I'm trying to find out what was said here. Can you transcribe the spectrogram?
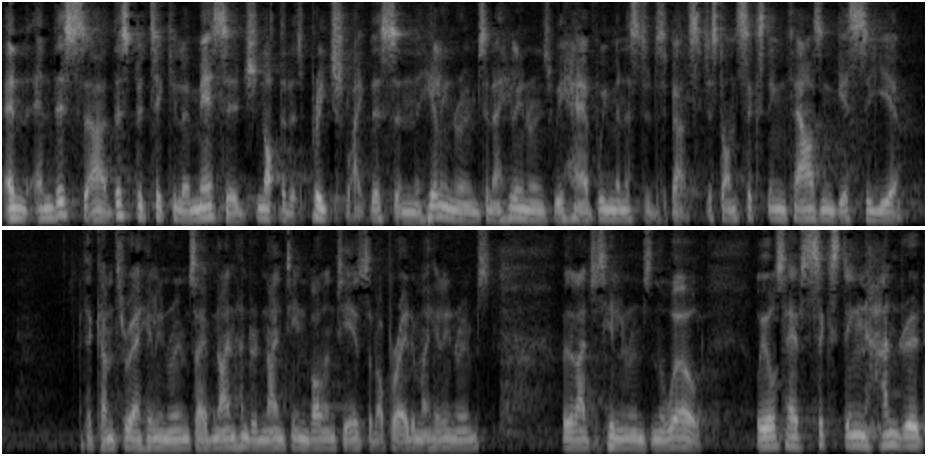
And, and this, uh, this particular message, not that it's preached like this in the healing rooms, in our healing rooms we have, we minister to about just on 16,000 guests a year that come through our healing rooms. I have 919 volunteers that operate in my healing rooms. We're the largest healing rooms in the world. We also have 1,600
